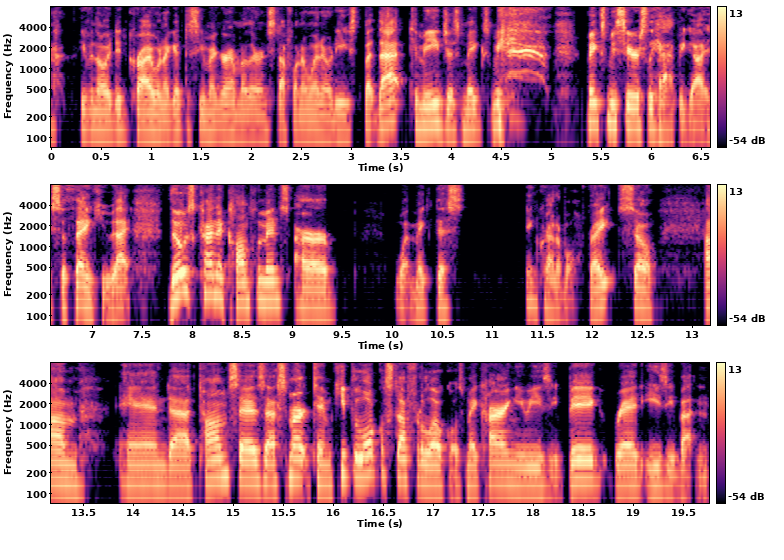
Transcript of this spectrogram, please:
even though I did cry when I get to see my grandmother and stuff when I went out east. But that to me just makes me makes me seriously happy, guys. So thank you. That those kind of compliments are what make this incredible, right? So, um, and uh, Tom says, uh, "Smart Tim, keep the local stuff for the locals. Make hiring you easy. Big red easy button.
